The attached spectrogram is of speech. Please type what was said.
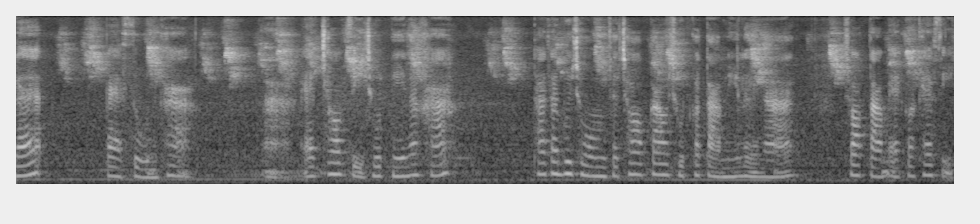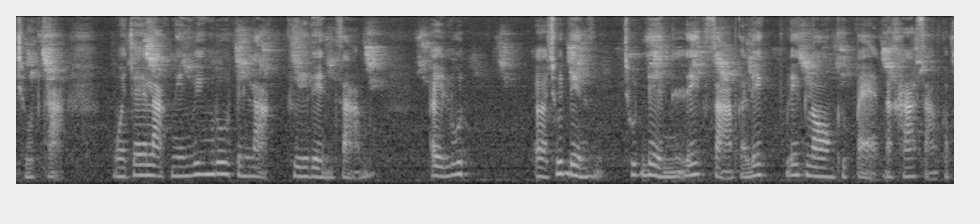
และ80ค่ะอ่าแอดชอบ4ชุดนี้นะคะ ถ้าท่านผู้ชมจะชอบ9ชุดก็ตามนี้เลยนะ ชอบตามแอดก็แค่4ชุดค่ะ หัวใจหลักเน้นวิ่งรูดเป็นหลักคือเด่น3ไอ้รูดชุดเด่นชุดเด่นเลข 3 กับเลขเลขรองคือ 8 นะคะ 3 กับ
